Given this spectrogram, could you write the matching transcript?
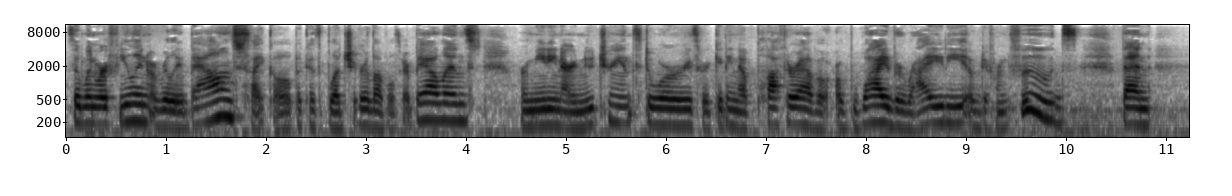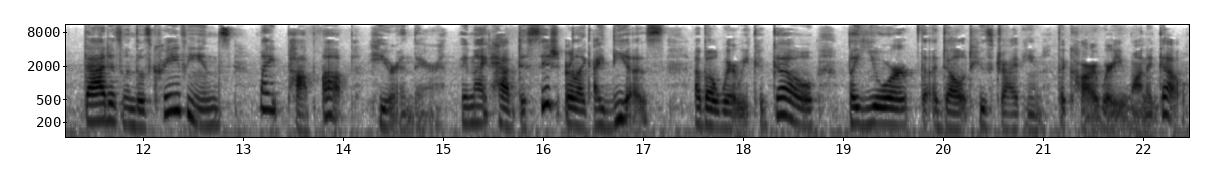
So, when we're feeling a really balanced cycle because blood sugar levels are balanced, we're meeting our nutrient stores, we're getting a plethora of a, a wide variety of different foods, then that is when those cravings might pop up here and there. They might have decision or like ideas about where we could go, but you're the adult who's driving the car where you want to go.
